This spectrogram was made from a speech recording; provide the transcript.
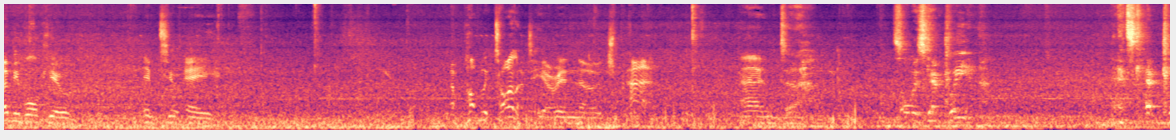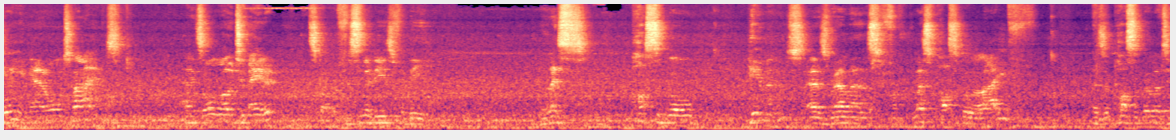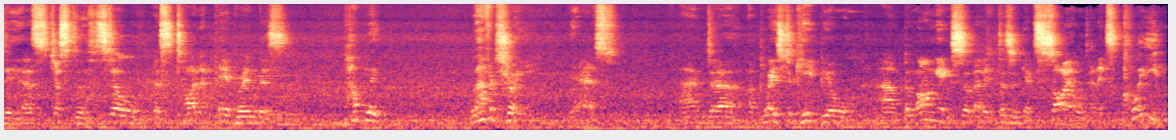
let me walk you into a a public toilet here in uh, Japan, and uh, it's always kept clean. It's kept clean at all times, and it's all automated. It's got the facilities for the less possible humans as well as for less possible life. There's a possibility as just to still this toilet paper in this public lavatory. Yes. And uh, a place to keep your uh, belongings so that it doesn't get soiled and it's clean.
